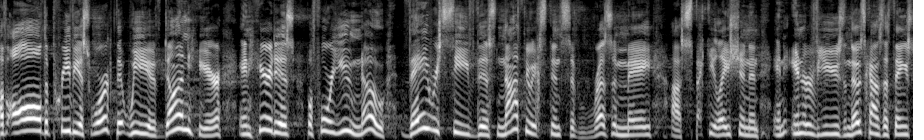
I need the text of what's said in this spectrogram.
of all the previous work that we have done here. And here it is before you know, they received this not through extensive resume uh, speculation and, and interviews and those kinds of things.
